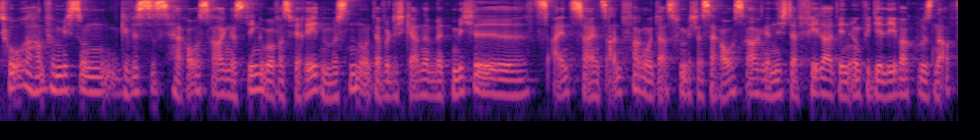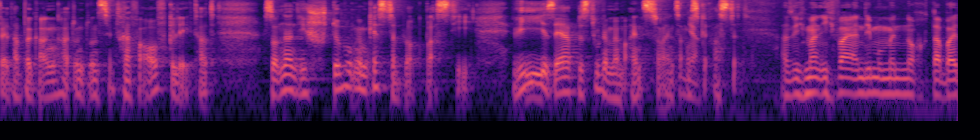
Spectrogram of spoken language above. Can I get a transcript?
Tore haben für mich so ein gewisses herausragendes Ding, über was wir reden müssen. Und da würde ich gerne mit Michels 1 zu 1 anfangen. Und da ist für mich das Herausragende nicht der Fehler, den irgendwie die Leverkusener Abwehr da begangen hat und uns den Treffer aufgelegt hat, sondern die Stimmung im Gästeblock, Basti. Wie sehr bist du denn beim 1 zu 1 ausgerastet? Also ich meine, ich war ja in dem Moment noch dabei,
